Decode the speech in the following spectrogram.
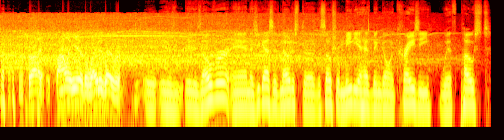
That's right. It's finally here. The wait is over. it, it, is, it is over, and as you guys have noticed, uh, the social media has been going crazy with posts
